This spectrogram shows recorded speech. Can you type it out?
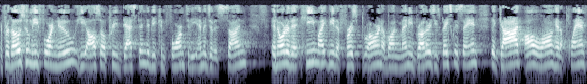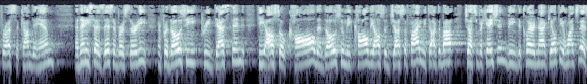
And for those whom he foreknew, he also predestined to be conformed to the image of his son, in order that he might be the firstborn among many brothers. He's basically saying that God all along had a plan for us to come to him. And then he says this in verse 30, and for those he predestined, he also called, and those whom he called, he also justified. We talked about justification, being declared not guilty, and watch this.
